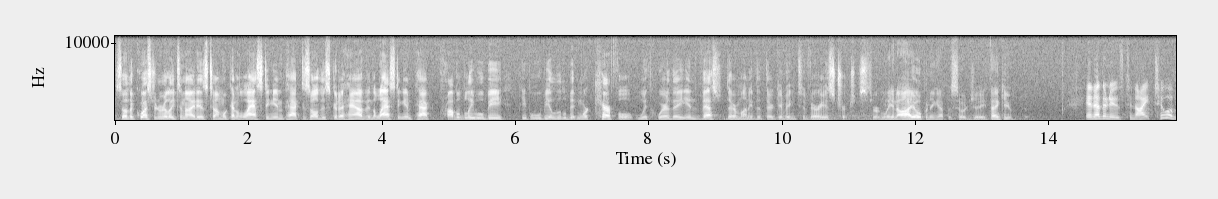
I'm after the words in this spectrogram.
So the question really tonight is, Tom, what kind of lasting impact is all this going to have? And the lasting impact probably will be people will be a little bit more careful with where they invest their money that they're giving to various churches. Certainly an eye-opening episode, Jay. Thank you. In other news tonight, two of the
